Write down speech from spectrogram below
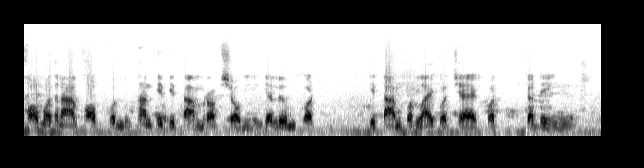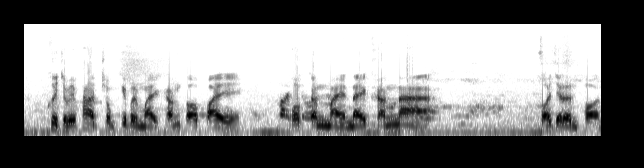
ขอโมทนาขอบคุณทุกท่านที่ติดตามรับชม อย่าลืมกดติดตามกดไลค์กดแชร์กดกระดิ่ง เพื่อจะไม่พลาดชมคลิปใหม่ๆครั้งต่อไป พบกันใหม่ในครั้งหน้า ขอเจริญพร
